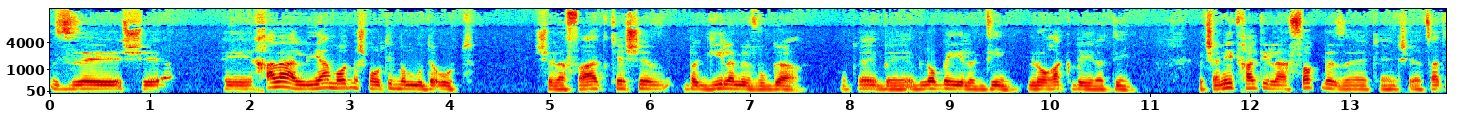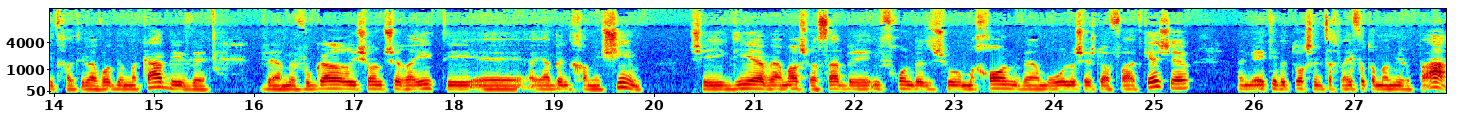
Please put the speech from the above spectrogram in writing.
זה שחלה עלייה מאוד משמעותית במודעות של הפרעת קשב בגיל המבוגר, אוקיי? ב- לא בילדים, לא רק בילדים. וכשאני התחלתי לעסוק בזה, כן, כשיצאתי התחלתי לעבוד במכבי, והמבוגר הראשון שראיתי אה, היה בן 50, שהגיע ואמר שהוא עשה באבחון באיזשהו מכון ואמרו לו שיש לו הפרעת קשב, אני הייתי בטוח שאני צריך להעיף אותו מהמרפאה,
